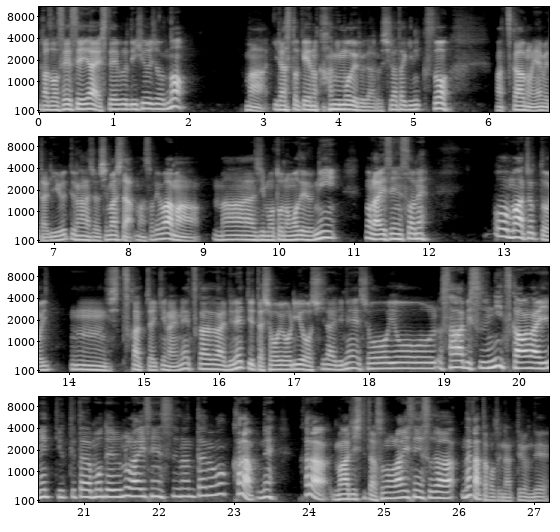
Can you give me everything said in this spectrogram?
画像生成 AI、 Stable Diffusion の、まあイラスト系の神モデルである白滝ミックスを、まあ、使うのをやめた理由っていう話をしました。まあそれはまあ、まあ元のモデルに、のライセンスをね、をまあちょっとうん、使っちゃいけないね。使わないでねって言ったら商用利用しないでね。商用サービスに使わないでねって言ってたモデルのライセンスなんだろうからね、からマージしてたらそのライセンスがなかったことになってるんで、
